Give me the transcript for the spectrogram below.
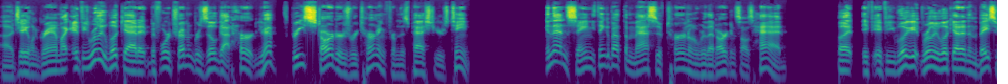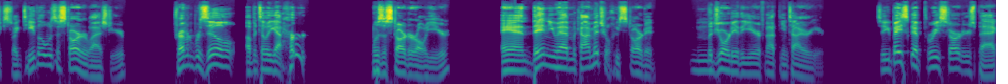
uh, Jalen Graham. Like if you really look at it, before Trevon Brazile got hurt, you have three starters returning from this past year's team. Isn't that insane? You think about the massive turnover that Arkansas's had. But if, if you look at really look at it in the basics, like Devo was a starter last year. Trevon Brazile, up until he got hurt, was a starter all year. And then you have Makhi Mitchell, who started majority of the year, if not the entire year. So you basically have three starters back.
